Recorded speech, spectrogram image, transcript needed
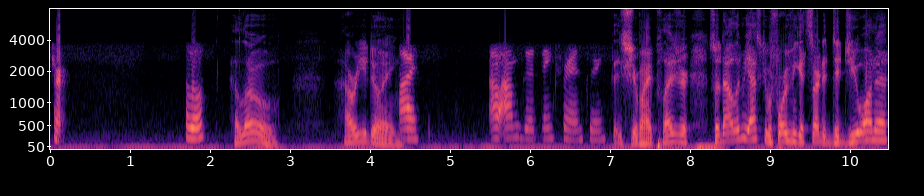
Sure. Hello. Hello. How are you doing? Hi. I'm good. Thanks for answering. It's my pleasure. So now let me ask you before we even get started, did you want to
